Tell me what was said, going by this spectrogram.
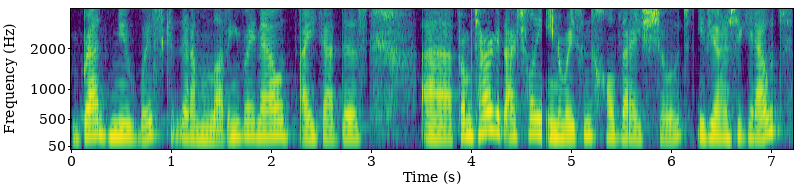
brand new whisk that I'm loving right now. I got this uh, from Target actually in a recent haul that I showed. If you want to check it out.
